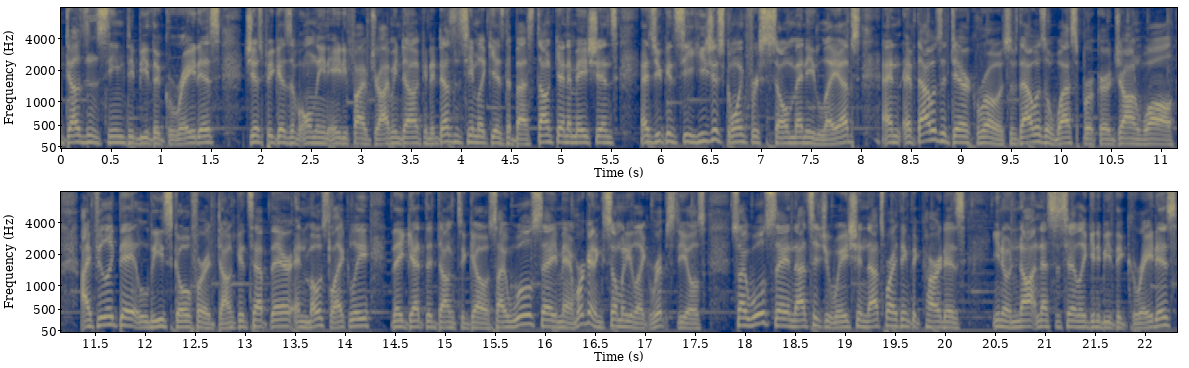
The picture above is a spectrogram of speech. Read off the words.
doesn't seem to be the greatest just because of only an 85 driving dunk, and it doesn't seem like he has the best dunk animations. As you can see, he's just going for so many layups, and if that was a Derrick Rose, if that was a Westbrook or John Wall, I feel like they at least go for a dunk attempt there, and most likely they get the dunk to go. So I will say, man, we're getting so many like rip steals. So I will say in that situation, that's where I think the card is, you know, not necessarily going to be the greatest,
